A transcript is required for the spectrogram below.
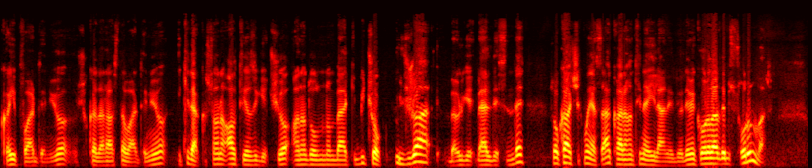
kayıp var deniyor, şu kadar hasta var deniyor. İki dakika sonra altyazı geçiyor. Anadolu'nun belki birçok ücra bölge beldesinde sokağa çıkma yasağı karantina ilan ediyor. Demek ki oralarda bir sorun var.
